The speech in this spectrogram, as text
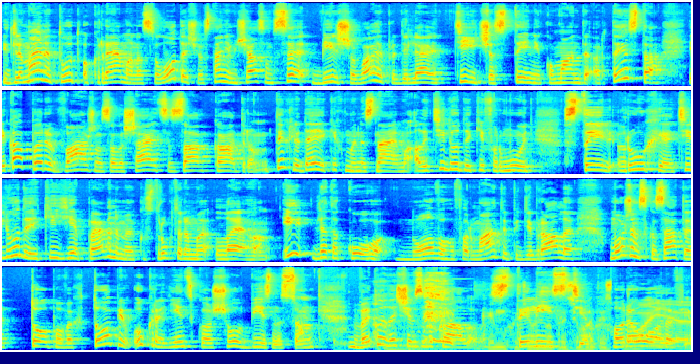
І для мене тут окрема насолода, що останнім часом все більше уваги приділяють тій частині команди артиста, яка переважно залишається за кадром. Тих людей, яких ми не знаємо, але ті люди, які формують стиль, рухи, ті люди, які є певними конструкторами Лего. І для такого нового формату підібрали, можна сказати, топових топів українського шоу-бізнесу, викладачів з вокалу, стилістів, хореографів,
